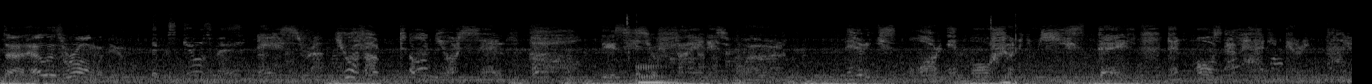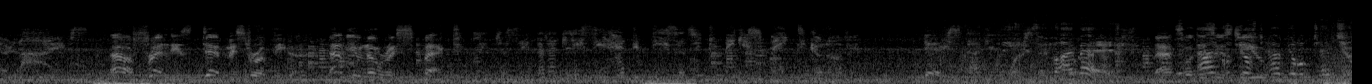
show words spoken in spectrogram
What the hell is wrong with you? Excuse me? Ezra, you have outdone yourself. This is your finest work. There is more emotion in his death than most have had in their entire lives. Our friend is dead, Mr. Avita. Have you no respect? I'm just saying that at least he had the decency to make a spectacle of it. There is nothing worse than If I may, That's what I this is could to just you? have your attention.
